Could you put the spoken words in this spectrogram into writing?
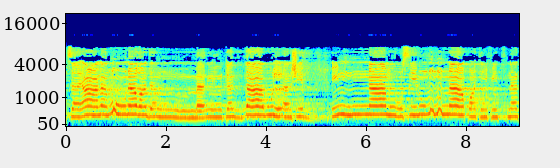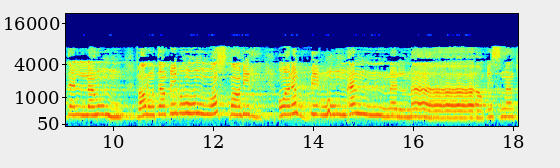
سيعلمون غدا من الكذاب الأشر. إنا مرسل الناقة فتنة لهم فارتقبهم واصطبر. ونبئهم أن الماء قسمة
